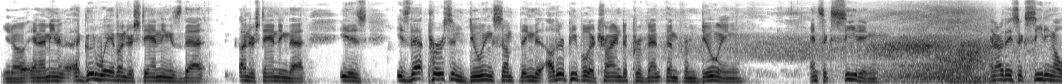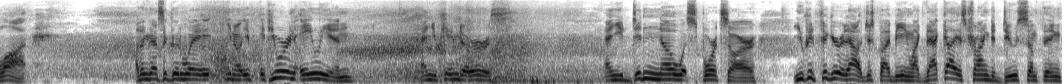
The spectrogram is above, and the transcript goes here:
You know, and I mean, a good way of understanding is that understanding that is is that person doing something that other people are trying to prevent them from doing and succeeding? And are they succeeding a lot? I think that's a good way, you know, if, if you were an alien and you came to Earth and you didn't know what sports are, you could figure it out just by being like, that guy is trying to do something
